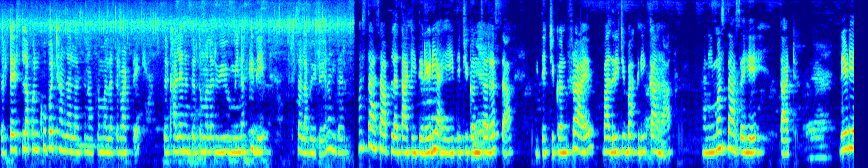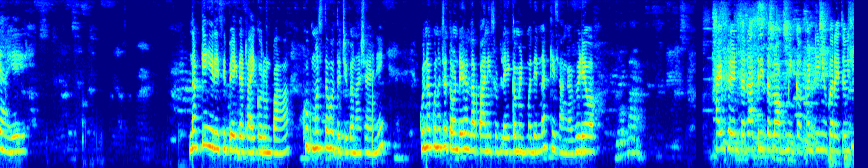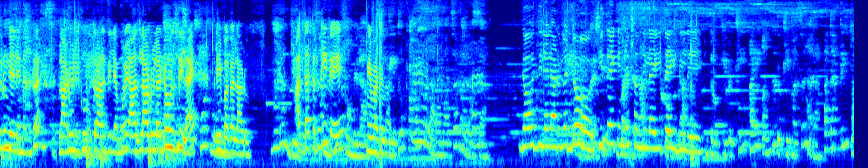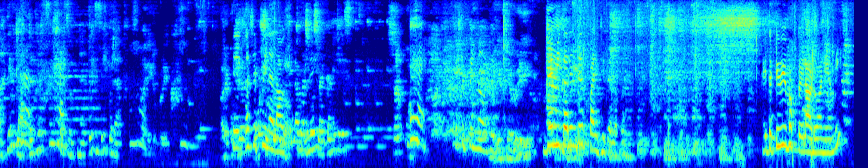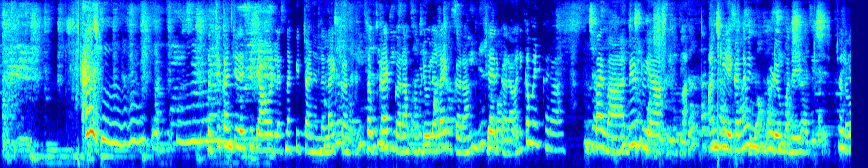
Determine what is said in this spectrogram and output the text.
तर टेस्टला पण खूपच छान झालं असं असं मला तर वाटतंय. तर खाल्ल्यानंतर तुम्हाला रिव्ह्यू मी नक्की देईल चला भेटूया नंतर. मस्त असा आपला ताट इथे रेडी आहे. इथे चिकनचा रस्सा इथे चिकन फ्राय बाजरीची भाकरी कांदा आणि मस्त असं हे ताट रेडी आहे. नक्की ही रेसिपी एकदा ट्राय करून पहा. खूप मस्त होतं चिकन अशा याने कुणाकुणाच्या तोंडे ह्याला पाणी सुटलं हे कमेंटमध्ये नक्की सांगा. व्हिडिओ हाय फ्रेंड तर रात्रीचा व्लॉग मी कंटिन्यू करायचं विसरून गेले नंतर. लाडूने खूप त्रास दिल्यामुळे आज लाडूला डोस दिलाय. तर हे बघा लाडू. आता तर ठीक आहे. हे बघा लाडू. डोस दिले लाडूला डोस इथे एक इंजेक्शन दिलं इथे एक दिले डोकेदुखी आणि आराम आता ते ते कसे पिण्या लावते कसे पिन जे मी करेन तेच पाहिजे त्याला पण. इथं टी व्ही बघतोय लाडू आणि आम्ही. तर चिकनची रेसिपी आवडल्यास नक्कीच चॅनलला लाईक करा सबस्क्राईब करा व्हिडिओला लाईक करा शेअर करा आणि कमेंट करा. बाय बाय भेटूया आणखी एका नवीन व्हिडिओमध्ये चलो.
